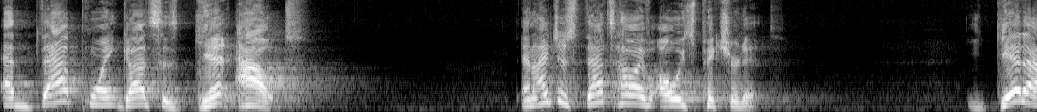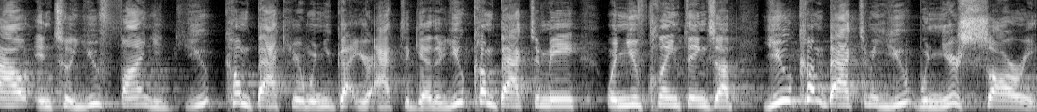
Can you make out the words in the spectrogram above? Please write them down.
at that point, God says, Get out. And I just, that's how I've always pictured it. get out until you find, you, you come back here when you got your act together. You come back to me when you've cleaned things up. You come back to me you, when you're sorry,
